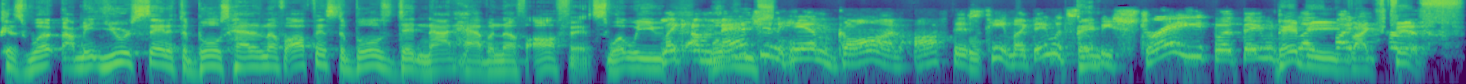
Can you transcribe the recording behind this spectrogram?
Because what I mean, you were saying that the Bulls had enough offense. The Bulls did not have enough offense. What were you Like were you- imagine him gone off this team. Like they would still They- be straight, but they would they'd be be like, like for- fifth.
